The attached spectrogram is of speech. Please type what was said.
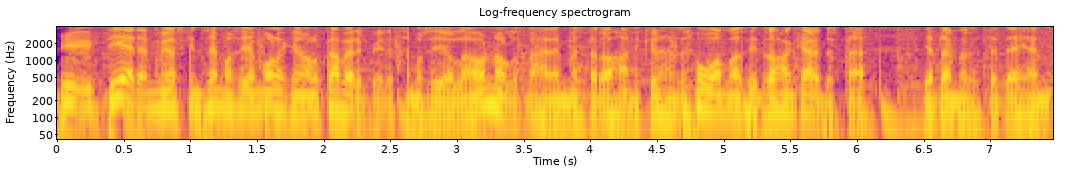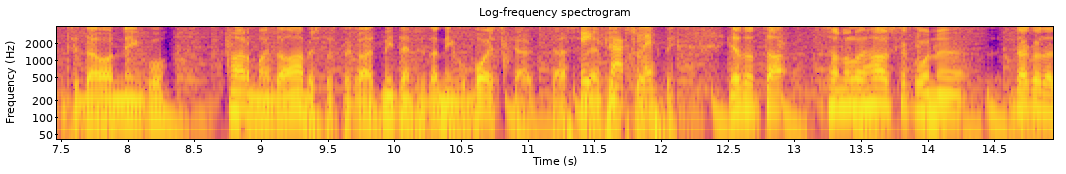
Mm. Tiedän myöskin semmosia, mullakin on ollut kaveripiirissä semmosia, joilla on ollut vähän enemmän sitä rahaa, niin kyllähän se huomaa siitä rahan käytöstä ja tämmöisestä, että eihän sitä on niinku harmainta aavistustakaan, että miten sitä niinku voisi käyttää silleen Exactly. fiksusti. Ja tota, se on ollut hauska, kun Dakota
